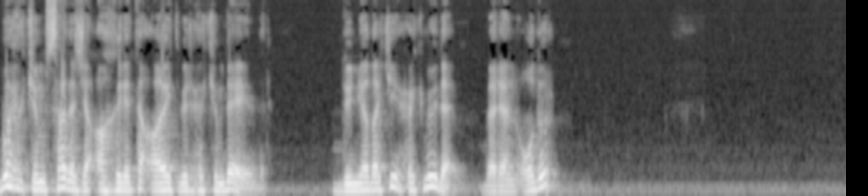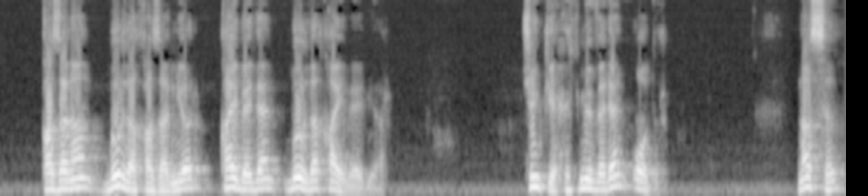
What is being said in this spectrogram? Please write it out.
Bu hüküm sadece ahirete ait bir hüküm değildir. Dünyadaki hükmü de veren O'dur. Kazanan burada kazanıyor, kaybeden burada kaybediyor. Çünkü hükmü veren O'dur. Nasıl?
